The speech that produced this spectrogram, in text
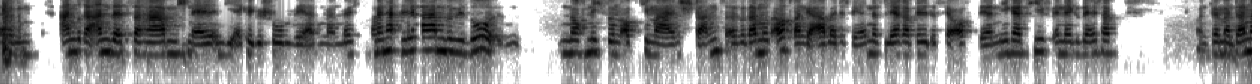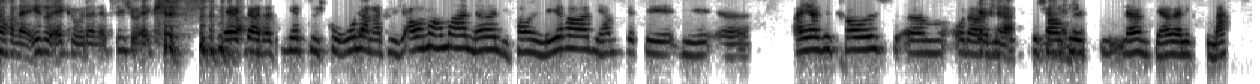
ähm, andere Ansätze haben, schnell in die Ecke geschoben werden. Man möchte, man hat, Lehrer haben sowieso noch nicht so einen optimalen Stand. Also da muss auch dran gearbeitet werden. Das Lehrerbild ist ja oft sehr negativ in der Gesellschaft. Und wenn man dann noch in der ESO-Ecke oder in der Psycho-Ecke ist. Ja klar, das ist jetzt durch Corona natürlich auch nochmal, ne? Die faulen Lehrer, die haben sich jetzt die, die äh, Eier gekrauscht ähm, oder ja, geschaukelt. Ja, ne? Die haben ja nichts gemacht,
